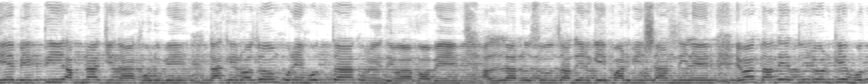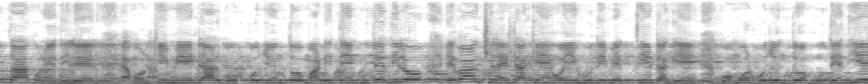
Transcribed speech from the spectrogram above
যে ব্যক্তি আপনার জেনা করবে, তাকে রজম করে হত্যা করে দেওয়া হবে। আল্লাহ রসুল তাদেরকে পারমিশন দিলেন এবং তাদের দুজনকে হত্যা করে দিলেন। এমনকি মেয়েটার বুক পর্যন্ত মাটিতে পুঁতে দিল এবং ছেলেটাকে ওই হুদি ব্যক্তিটাকে কোমর পর্যন্ত পুঁতে দিয়ে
